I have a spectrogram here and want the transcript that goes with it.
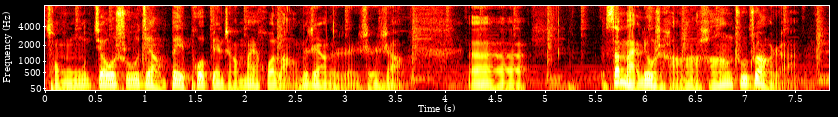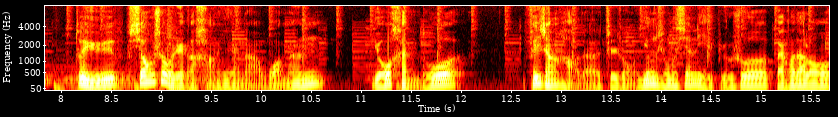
从教书匠被迫变成卖货郎的这样的人身上？呃，三百六十行啊，行行出状元。对于销售这个行业呢，我们有很多非常好的这种英雄的先例，比如说百货大楼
